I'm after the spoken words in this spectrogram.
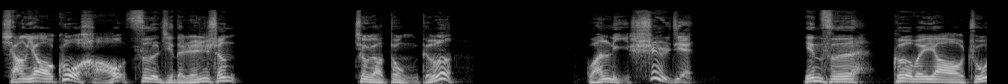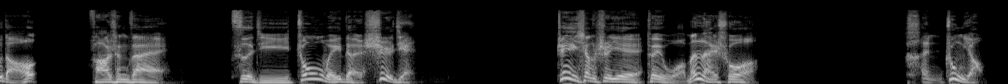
想要过好自己的人生，就要懂得管理事件。因此，各位要主导发生在。自己周围的事件，这项事业对我们来说很重要，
